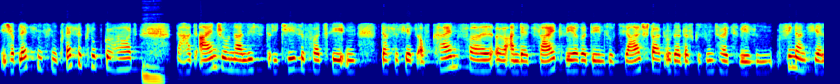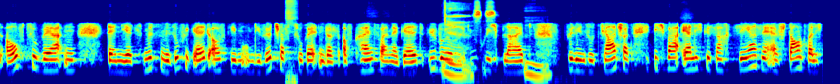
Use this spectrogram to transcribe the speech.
Ich habe letztens einen Presseclub gehört, mhm. da hat ein Journalist die These vertreten, dass es jetzt auf keinen Fall äh, an der Zeit wäre, den Sozialstaat oder das Gesundheitswesen finanziell aufzuwerten, denn jetzt müssen wir so viel Geld ausgeben, um die Wirtschaft zu retten, dass auf keinen Fall mehr Geld übrig, ja, übrig bleibt mhm. für den Sozialstaat. Ich war ehrlich gesagt sehr, sehr erstaunt, weil ich,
